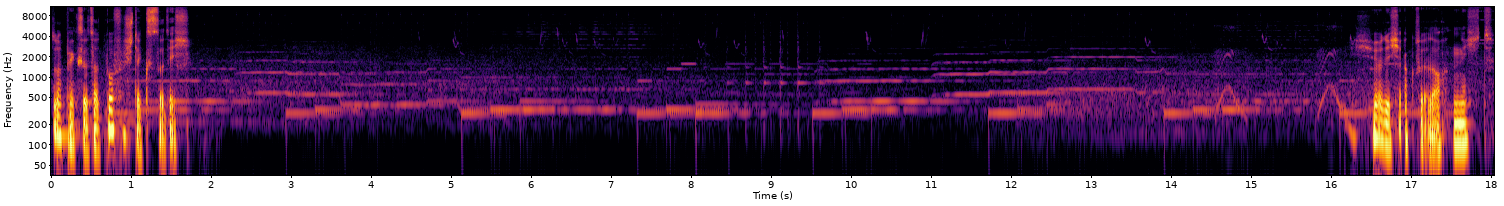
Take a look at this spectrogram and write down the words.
So, Pixeltat, wo versteckst du dich? Ich höre dich aktuell auch nicht.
